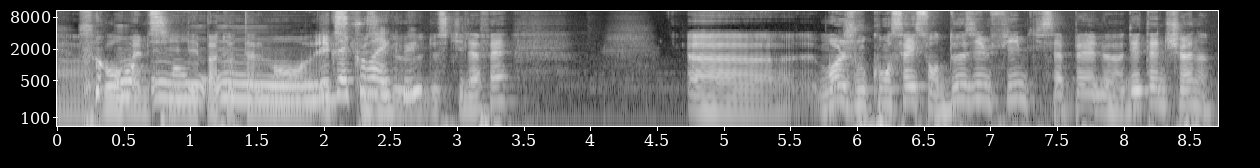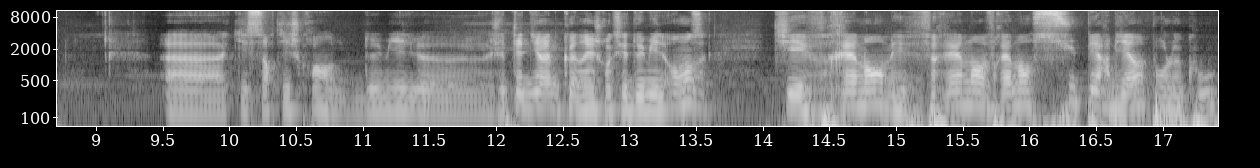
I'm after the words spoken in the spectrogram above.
bon, On- même s'il n'est pas totalement excusé de, de ce qu'il a fait. Euh, moi, je vous conseille son deuxième film qui s'appelle Detention, qui est sorti, je crois, en 2000. euh, je vais peut-être dire une connerie, je crois que c'est 2011, qui est vraiment, mais vraiment, vraiment super bien pour le coup.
